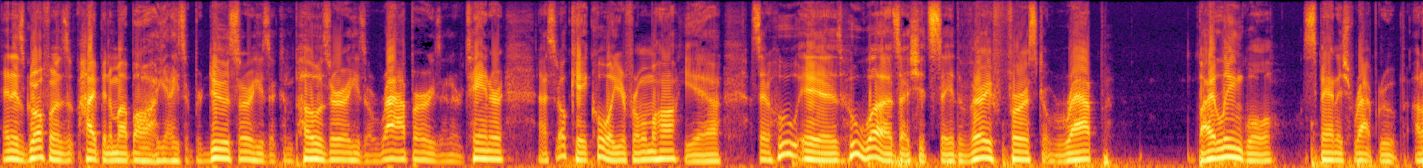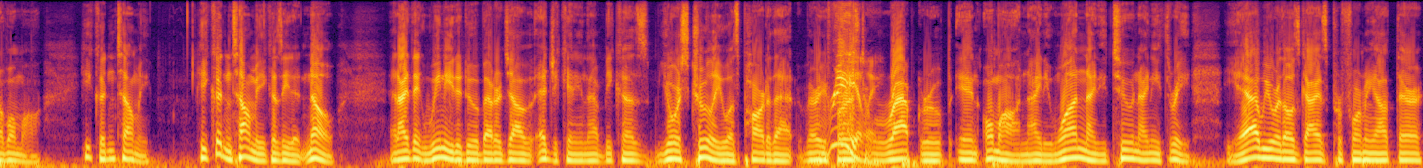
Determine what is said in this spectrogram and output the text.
And his girlfriend was hyping him up. Oh, yeah, he's a producer, he's a composer, he's a rapper, he's an entertainer. And I said, okay, cool. You're from Omaha? Yeah. I said, who is, who was, I should say, the very first rap, bilingual Spanish rap group out of Omaha? He couldn't tell me. He couldn't tell me because he didn't know. And I think we need to do a better job of educating that because yours truly was part of that very first rap group in Omaha, 91, 92, 93. Yeah, we were those guys performing out there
